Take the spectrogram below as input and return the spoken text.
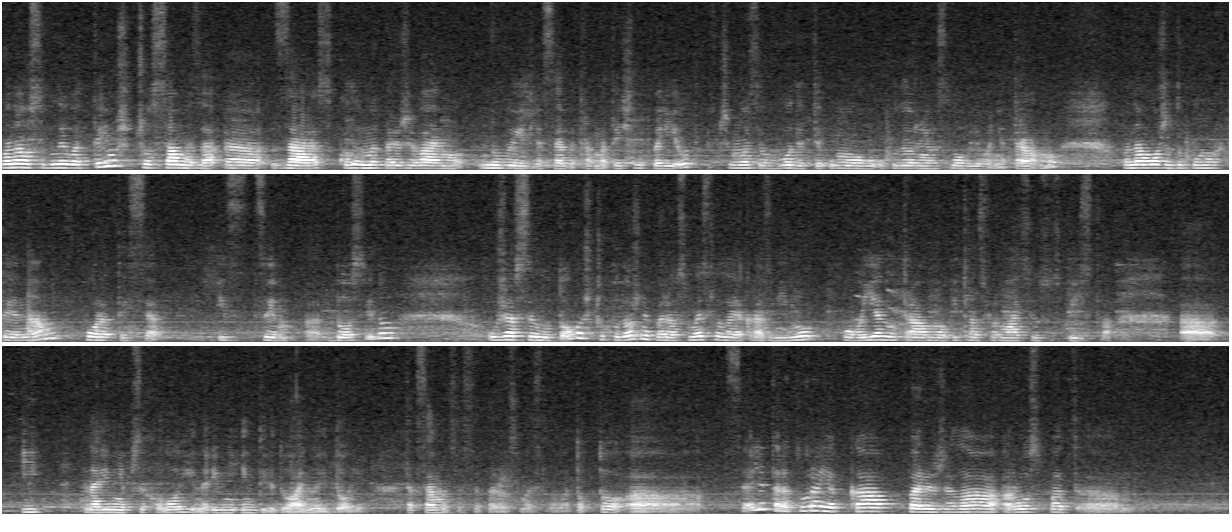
Вона особлива тим, що саме е, зараз, коли ми переживаємо новий для себе травматичний період, вчимося вводити умову у художнє висловлювання травму, вона може допомогти нам впоратися із цим е, досвідом уже в силу того, що художня переосмислила якраз війну, повоєнну травму і трансформацію суспільства. Е, І на рівні психології, на рівні індивідуальної долі так само це все переосмислила. Тобто це література, яка пережила розпад е,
